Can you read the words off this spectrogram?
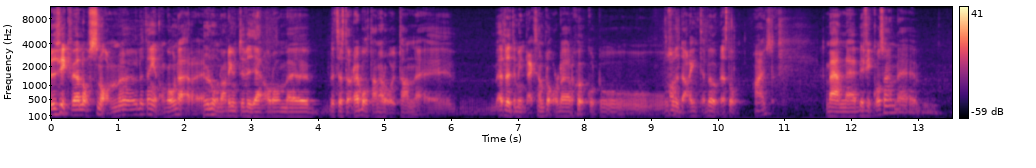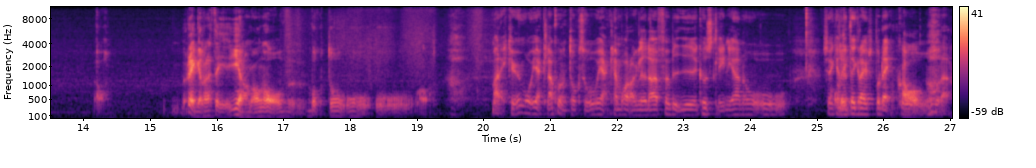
Vi fick väl loss någon uh, liten genomgång där. Nu lånade ju inte vi en av de uh, lite större båtarna då utan ett lite mindre exemplar där sjökort och, så vidare inte behövdes då. Ja. Men vi fick oss en ja, regelrätt genomgång av båt och, och, och ja. Men det kan ju vara jäkla skönt också att egentligen bara glida förbi kustlinjen och, och käka lite grejs på däck och, ja, och sådär.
